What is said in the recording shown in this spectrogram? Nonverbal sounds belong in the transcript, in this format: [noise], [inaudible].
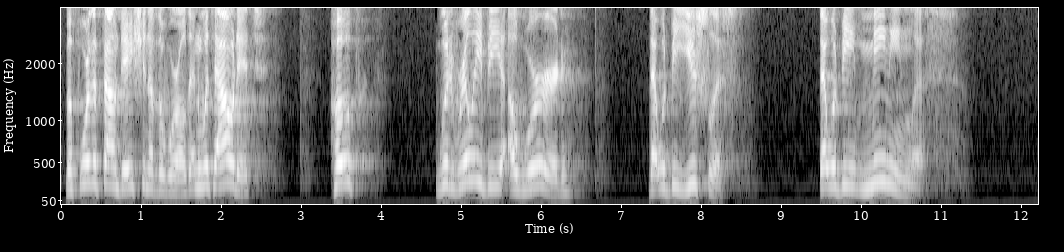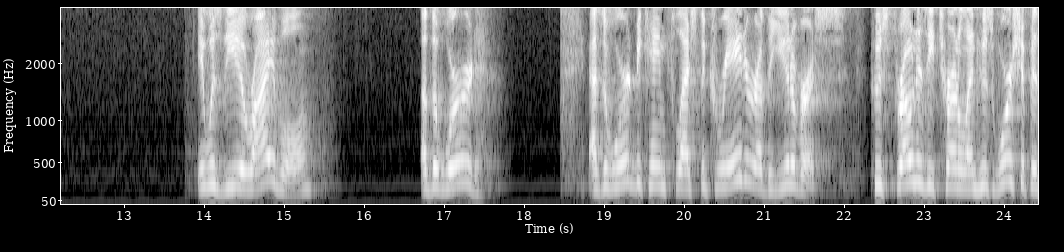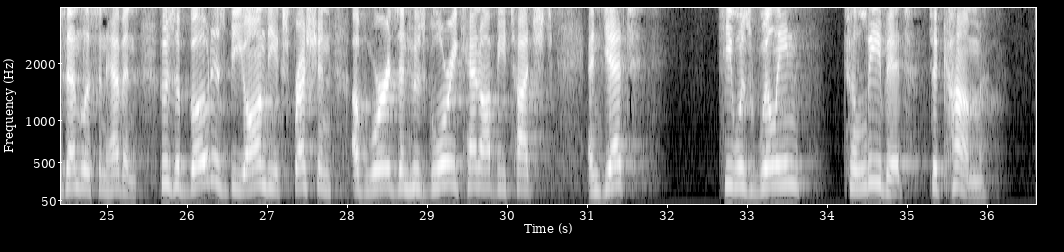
before the foundation of the world, and without it, hope would really be a word that would be useless, that would be meaningless. It was the arrival of the Word. As the Word became flesh, the creator of the universe, whose throne is eternal and whose worship is endless in heaven, whose abode is beyond the expression of words and whose glory cannot be touched, and yet he was willing to leave it to come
